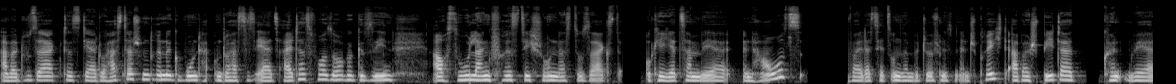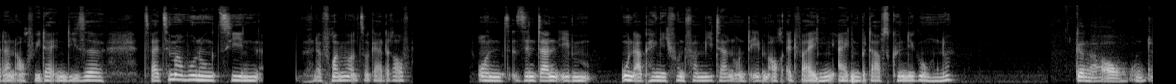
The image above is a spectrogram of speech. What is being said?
Aber du sagtest ja, du hast da schon drinne gewohnt und du hast es eher als Altersvorsorge gesehen, auch so langfristig schon, dass du sagst, okay, jetzt haben wir ein Haus, weil das jetzt unseren Bedürfnissen entspricht. Aber später könnten wir ja dann auch wieder in diese Zwei-Zimmer-Wohnung ziehen. Da freuen wir uns sogar drauf. Und sind dann eben unabhängig von Vermietern und eben auch etwaigen Eigenbedarfskündigungen. Ne? Genau. Und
